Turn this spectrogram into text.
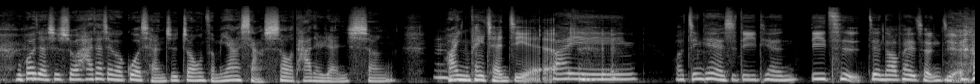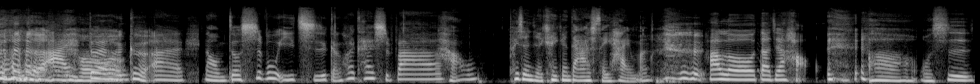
或者是说她在这个过程之中怎么样享受她的人生。欢迎佩晨姐，欢迎！我今天也是第一天，第一次见到佩晨姐，很可爱哦，对，很可爱。那我们就事不宜迟，赶快开始吧。好，佩晨姐可以跟大家 say hi 吗？Hello，大家好啊，我是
